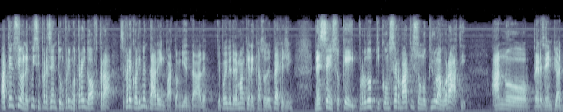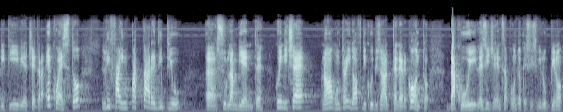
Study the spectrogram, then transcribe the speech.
Attenzione, qui si presenta un primo trade-off tra spreco alimentare e impatto ambientale, che poi vedremo anche nel caso del packaging, nel senso che i prodotti conservati sono più lavorati, hanno per esempio additivi, eccetera, e questo li fa impattare di più eh, sull'ambiente. Quindi c'è no, un trade-off di cui bisogna tenere conto da cui l'esigenza appunto che si sviluppino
